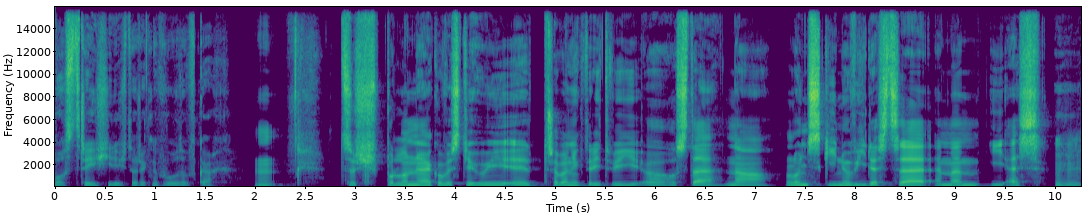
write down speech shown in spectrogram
ostřejší, když to řeknu v uvozovkách. Hmm. Což podle mě jako vystihují i třeba některý tví uh, hosté na loňský nový desce MMIS. Mhm.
